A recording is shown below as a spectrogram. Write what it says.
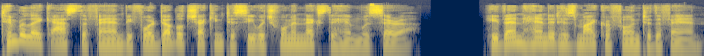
Timberlake asked the fan before double checking to see which woman next to him was Sarah. He then handed his microphone to the fan,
